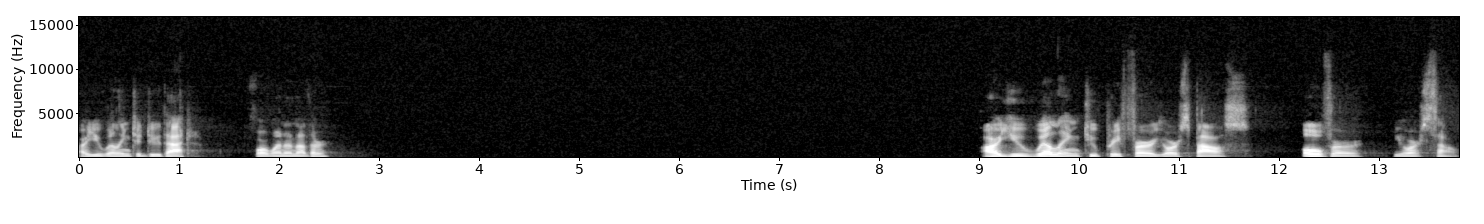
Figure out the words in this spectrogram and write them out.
are you willing to do that for one another? Are you willing to prefer your spouse over yourself?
